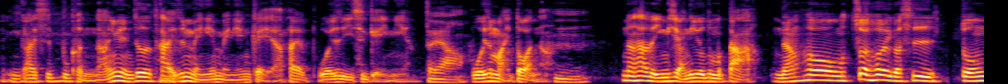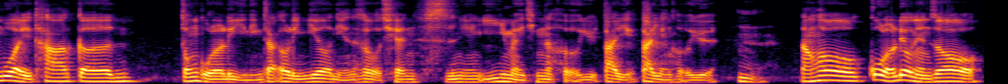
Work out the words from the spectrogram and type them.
应该是不可能啊，因为你这个他也是每年每年给啊，他也不会是一次给你啊。对啊，不会是买断啊。嗯，那他的影响力又这么大，然后最后一个是吨位，他跟中国的李宁在二零一二年的时候签十年一亿美金的合约代言代言合约。嗯，然后过了六年之后，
